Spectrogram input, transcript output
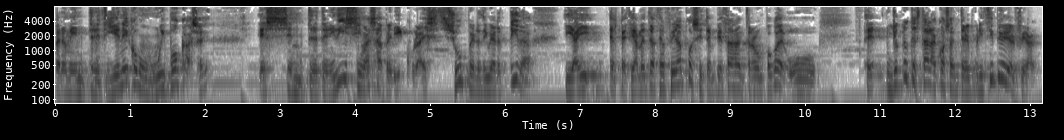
pero me entretiene como muy pocas, ¿eh? Es entretenidísima esa película, es súper divertida. Y ahí, especialmente hacia el final, pues si te empiezas a entrar un poco de... Uh, eh, yo creo que está la cosa entre el principio y el final.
